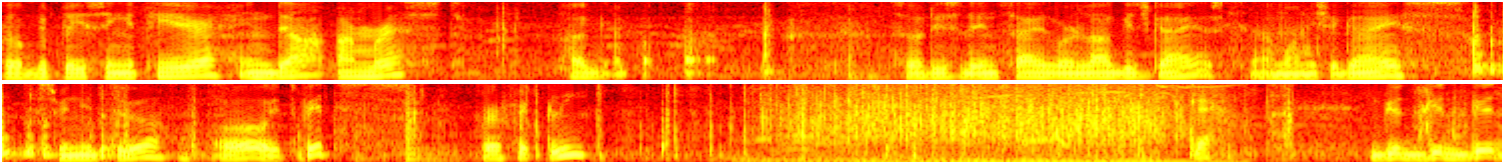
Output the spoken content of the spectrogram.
we'll be placing it here in the armrest. So this is the inside of our luggage guys. so siya guys. Just we need to. Oh, it fits perfectly. Okay. Good, good, good.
